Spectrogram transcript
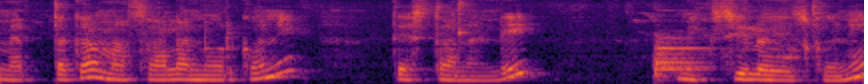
మెత్తగా మసాలా నూరుకొని తెస్తానండి. మిక్సీలో వేసుకొని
